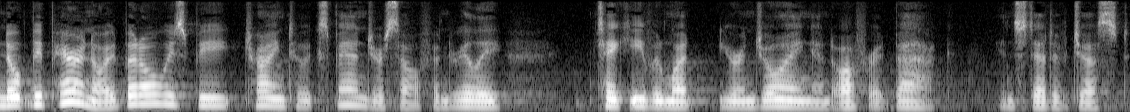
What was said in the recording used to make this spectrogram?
Don't be paranoid, but always be trying to expand yourself and really take even what you're enjoying and offer it back instead of just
